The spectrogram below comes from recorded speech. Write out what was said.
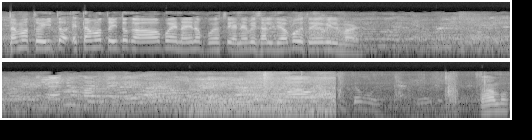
Estamos toditos, estamos toditos cagados porque nadie nos puede estudiar ni empezar el día porque estoy de filmar. Vamos.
